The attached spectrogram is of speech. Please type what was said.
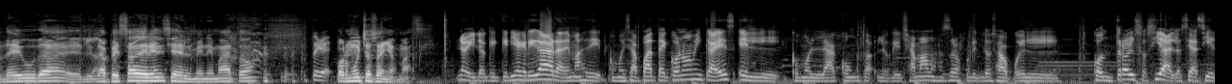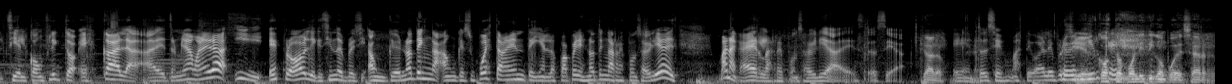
deuda, el- la pesada herencia del menemato Pero por muchos años más. No, y lo que quería agregar, además de como esa pata económica, es el como la lo que llamamos nosotros sea, el control social. O sea, si el, si el conflicto escala a determinada manera, y es probable que siendo el presidente, aunque no tenga, aunque supuestamente y en los papeles no tenga responsabilidades, van a caer las responsabilidades. O sea, Claro. eh, entonces más te vale Sí, prevenir. el costo que- político puede ser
